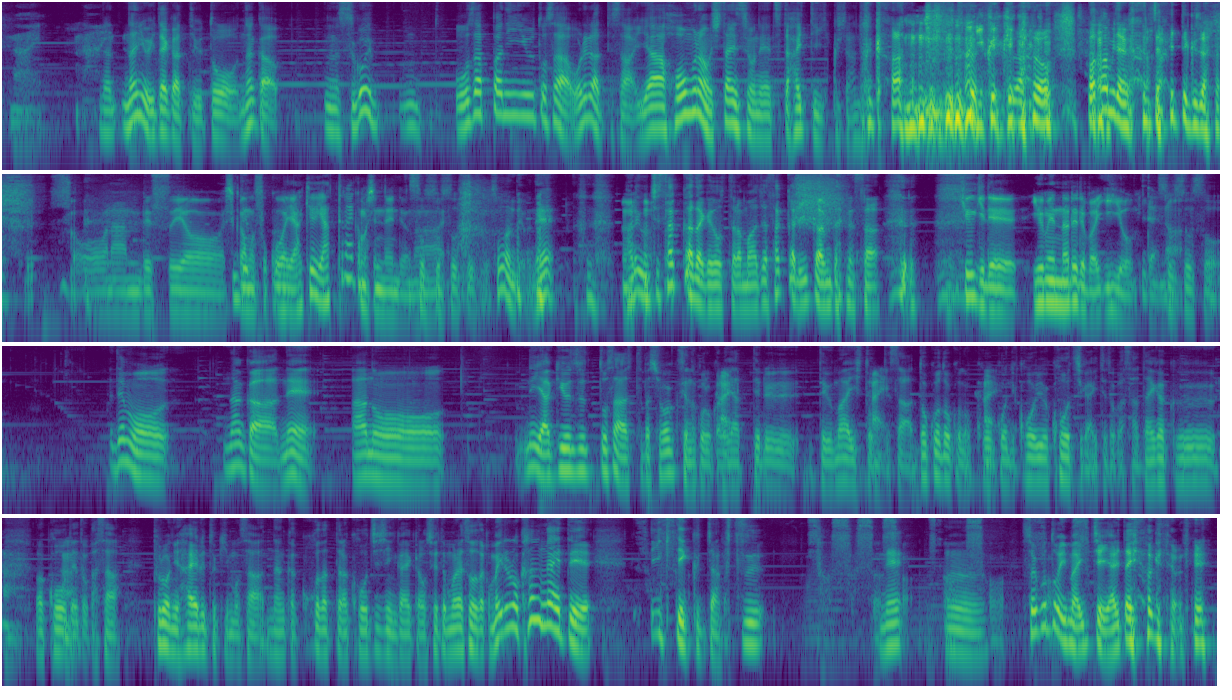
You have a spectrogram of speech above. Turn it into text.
ない。な何を言いたいかっていうとなんかうんすごいうん大雑把に言うとさ俺らってさ「いやーホームラン打ちたいんですよね」っつって入っていくじゃん。なんか あのバカみたいな感じで入っていくじゃん。そうなんですよ。しかもそこは野球やってないかもしれないんだよな。そうそうそうそうそう。なんだよね。あれうちサッカーだけどって言ったらまあじゃあサッカーでいいかみたいなさ。球技で有名になれればいいよみたいな。そうそうそう。でもなんかねあのーね野球ずっとさ例えば小学生の頃からはい。やってるって上手い人ってさ、どこどこの高校にこういうコーチがいてとかさ大学はこうでとかさ、プロに入る時もさなんかここだったらコーチ陣がいいから教えてもらえそうとかまあいろいろ考えて生きていくじゃん普通。そうそうそうそう。ね。そううんそうそういうことを今一致やりたいわけだよね。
